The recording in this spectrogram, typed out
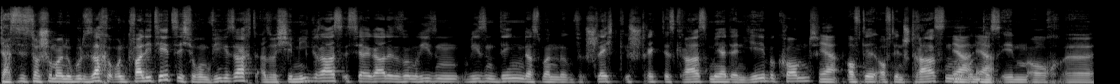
das ist doch schon mal eine gute Sache. Und Qualitätssicherung, wie gesagt, also Chemiegras ist ja gerade so ein riesen, riesen Ding, dass man schlecht gestrecktes Gras mehr denn je bekommt Ja. auf, den, auf den Straßen Ja, und ja. das eben auch äh,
